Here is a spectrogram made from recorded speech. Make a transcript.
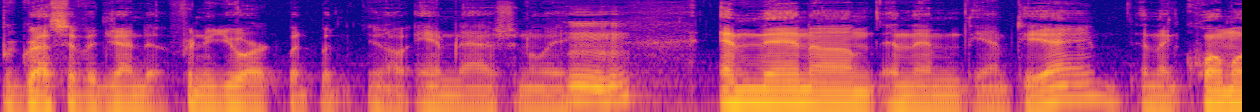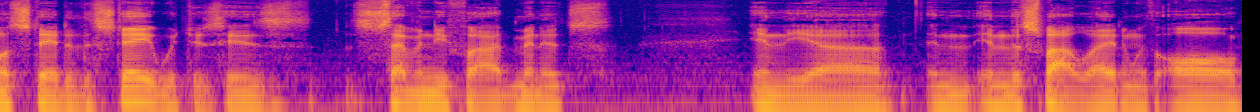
progressive agenda for New York, but but you know, aimed nationally. And then um, and then the MTA, and then Cuomo's State of the State, which is his 75 minutes in the uh, in in the spotlight and with all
